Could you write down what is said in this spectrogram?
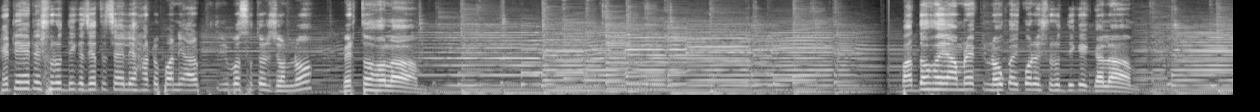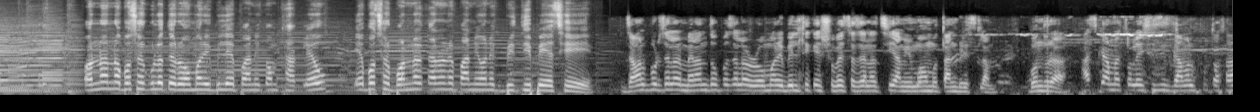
হেঁটে হেঁটে শুরুর দিকে যেতে চাইলে হাঁটু পানি আর তীব্র স্রোতের জন্য ব্যর্থ হলাম। বাধ্য হয়ে আমরা একটি নৌকায় করে শুরুর দিকে গেলাম। অন্যান্য বছরগুলোতে রৌমারি বিলে পানি কম থাকলেও এবছর বন্যার কারণে পানি অনেক বৃদ্ধি পেয়েছে। জামালপুর জেলার মেলান্দ উপজেলার রোমারি বিল থেকে শুভেচ্ছা জানাচ্ছি আমি মোহাম্মদ তানভীর ইসলাম। বন্ধুরা, আজকে আমরা চলে এসেছি জামালপুর তথা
